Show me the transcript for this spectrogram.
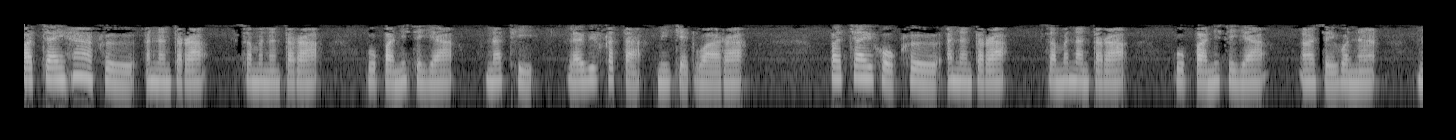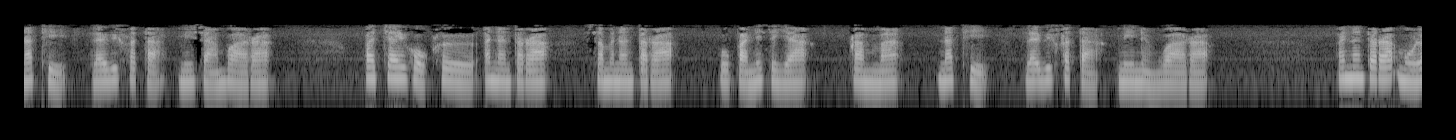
ปัจจัยห้าคือ อนันตระ สมนันตระ อุปาณิสยนัตถิ และวิคตะมีเจดวาระ ปัจจัยหกคือ อนันตระ สมนันตระ อุปาณิสยาอาศัยวนะนัตถิ และวิคตะมีสามวาระ ปัจจัยหกคือ อนันตระ สมนันตระ อุปาณิสยกรรมะ นัตถิ และวิคตะมีหนึ่งวาระ อนันตระมูล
